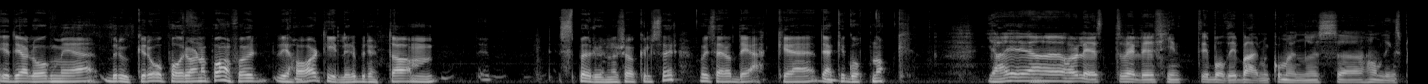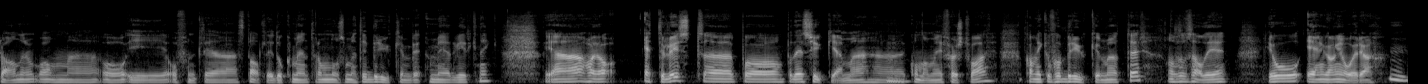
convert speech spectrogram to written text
i dialog med brukere og pårørende på. For vi har tidligere benytta mm, spørreundersøkelser, og vi ser at det er ikke, det er ikke godt nok. Jeg eh, har jo lest veldig fint både i Bærum kommunes eh, handlingsplaner om, eh, og i offentlige statlige dokumenter om noe som heter brukermedvirkning. Jeg har jo etterlyst eh, på, på, det sykehjemmet eh, kona mi først var. Kan vi ikke få brukermøter? Og så sa de jo én gang i året, mm.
